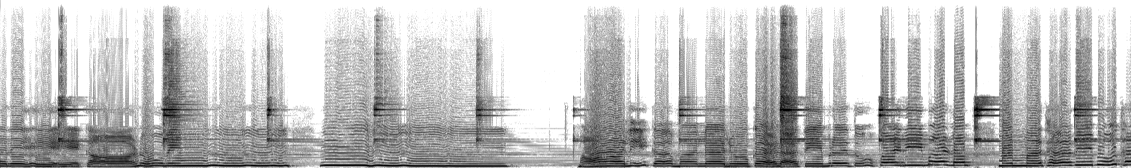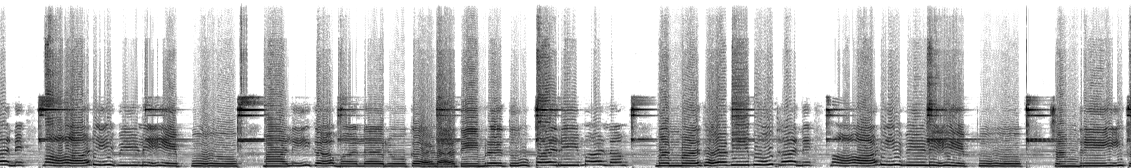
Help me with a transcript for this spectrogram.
ആളിമണിമാരെ കാണുവിൻ. മാലിക മൃദു പരിമളം മന്മഥ വിബുധനെ മാടി വിളിപ്പൂ. മാലിക മലരുകളതി മൃദു പരിമളം മന്മഥ വിബുധനെ മാടി വിളിപ്പൂ. ചന്ദ്രിക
